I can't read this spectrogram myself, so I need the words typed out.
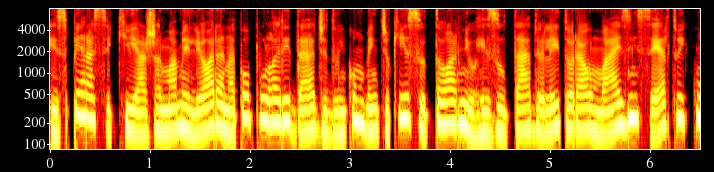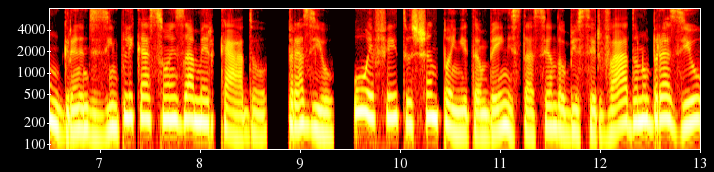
espera-se que haja uma melhora na popularidade do incumbente que isso torne o resultado eleitoral mais incerto e com grandes implicações a mercado. Brasil. O efeito champanhe também está sendo observado no Brasil,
